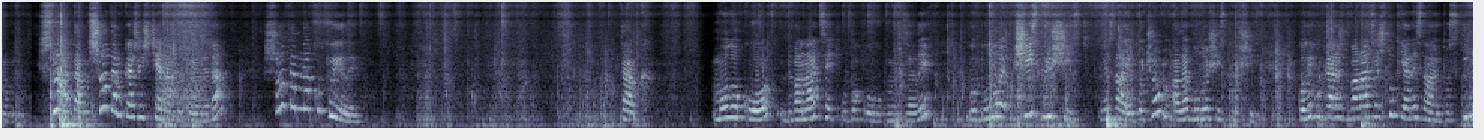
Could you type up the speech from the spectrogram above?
роблю. Що там? Що там, каже, ще накупили, да? Що там накупили? Так, молоко 12 упаковок ми взяли, бо було 6 плюс 6. Не знаю по чому, але було 6 плюс 6. Коли купляєш 12 штук, я не знаю по скільки.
